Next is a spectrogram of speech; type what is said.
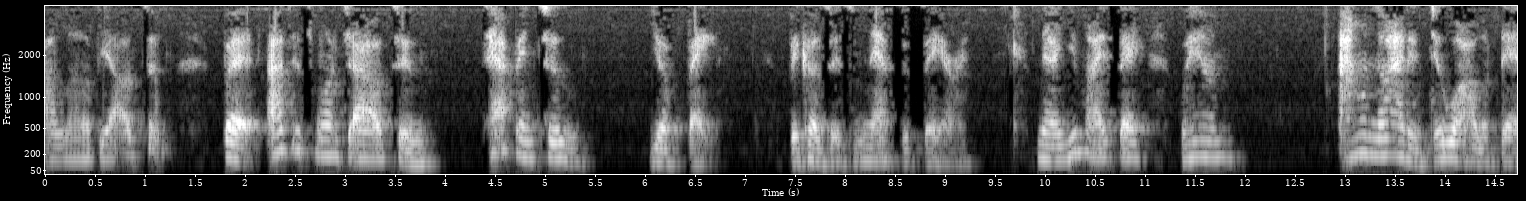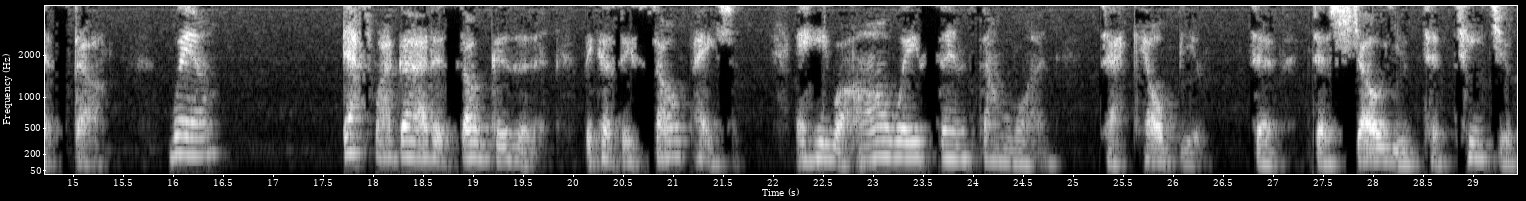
I love y'all too. But I just want y'all to tap into your faith because it's necessary. Now, you might say, well, I don't know how to do all of that stuff. Well, that's why God is so good because He's so patient and He will always send someone to help you, to, to show you, to teach you.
